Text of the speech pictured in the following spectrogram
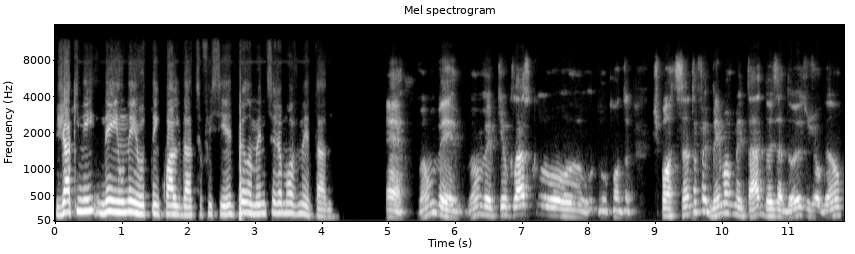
Já que nem, nenhum nem outro tem qualidade suficiente, pelo menos seja movimentado. É, vamos ver, vamos ver, porque o clássico do contra o Sport Santa foi bem movimentado, 2 a 2 o jogão,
